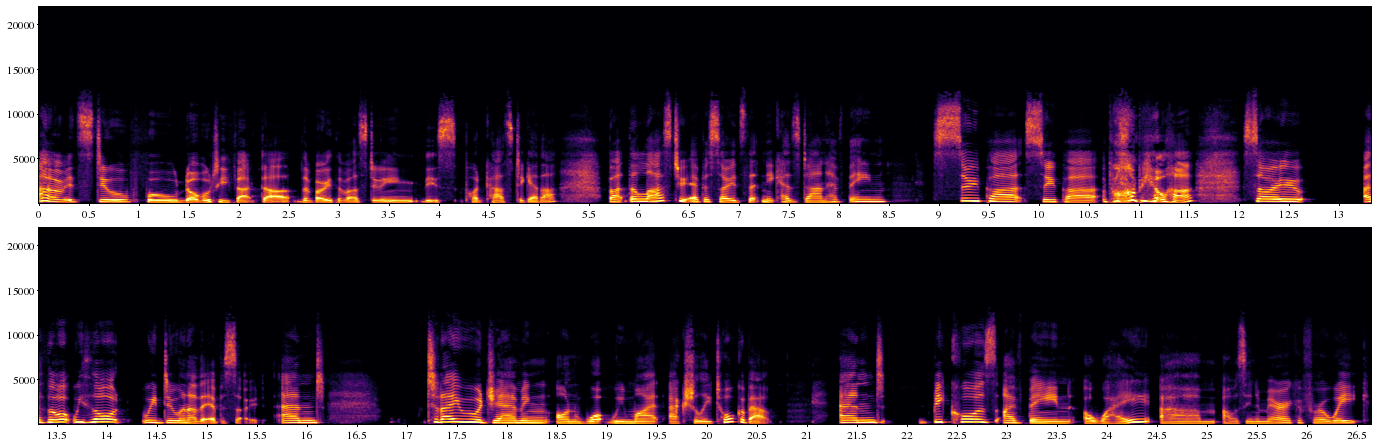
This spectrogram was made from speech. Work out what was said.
um, it's still full novelty factor, the both of us doing this podcast together. But the last two episodes that Nick has done have been super, super popular. So I thought we thought we'd do another episode. And today we were jamming on what we might actually talk about. And because I've been away, um, I was in America for a week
